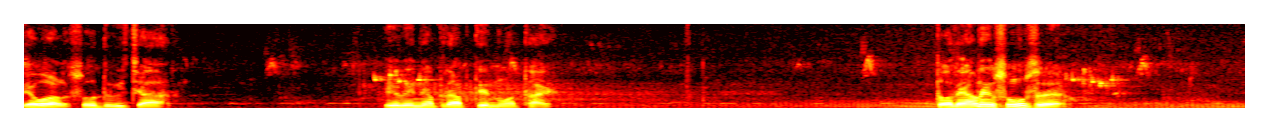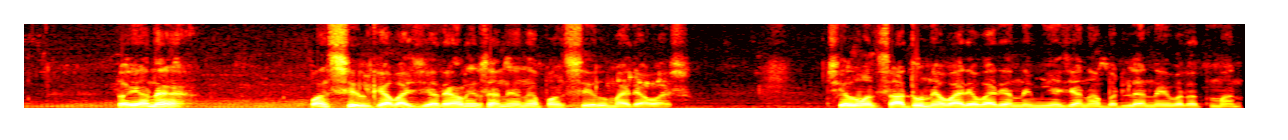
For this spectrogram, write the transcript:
કેવળ શુદ્ધ વિચાર. એ પ્રાપ્તિ ન થાય. તો રેણી શું છે? તો એને પંચશીલ કહેવાય. જે રેણી છે ને એને પંચશીલ માર્યા હોય છે. શીલવંત સાધુને વારે વારે નિમીએ જેના બદલે નહીં વર્તમાન.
